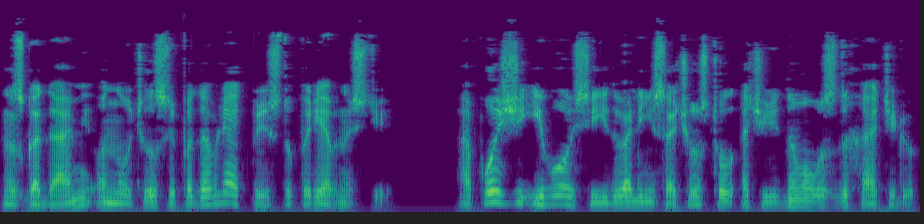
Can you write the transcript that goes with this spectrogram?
Но с годами он научился подавлять приступы ревности, а позже и вовсе едва ли не сочувствовал очередному воздыхателю,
